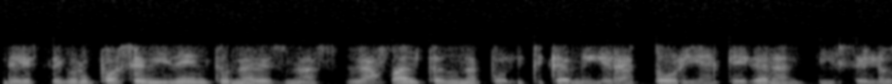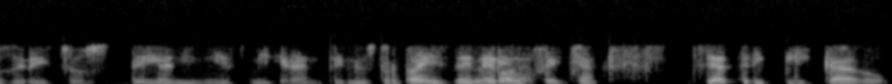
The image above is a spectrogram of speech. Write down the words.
de este grupo hace evidente una vez más la falta de una política migratoria que garantice los derechos de la niñez migrante. En nuestro país, de enero a la fecha, se ha triplicado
